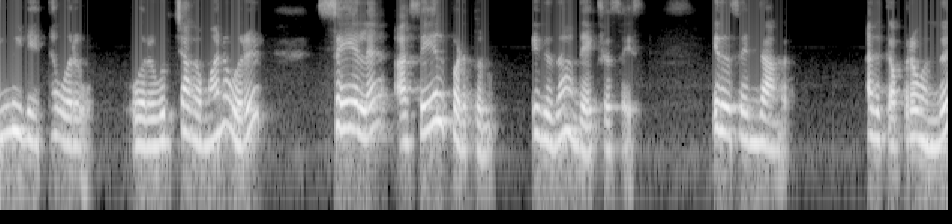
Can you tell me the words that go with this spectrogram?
இம்மீடியட்டாக ஒரு ஒரு உற்சாகமான ஒரு செயலை செயல்படுத்தணும். இதுதான் அந்த எக்ஸசைஸ் இதை செஞ்சாங்க. அதுக்கப்புறம் வந்து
